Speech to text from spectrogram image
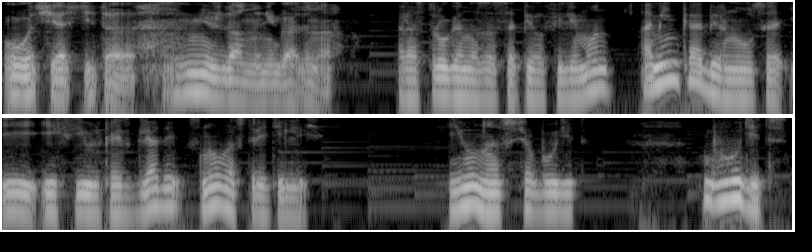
«Вот счастье-то нежданно-негаданно», растроганно засопел Филимон, а Минька обернулся, и их с Юлькой взгляды снова встретились. «И у нас все будет». «Будет»,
